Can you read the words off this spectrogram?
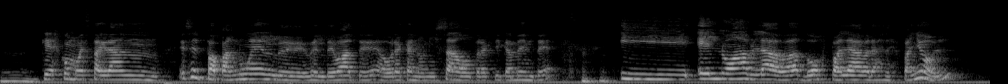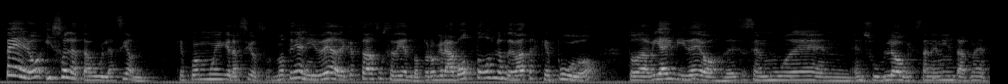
Mm. que es como esta gran... es el Papá Noel de- del debate, ahora canonizado prácticamente, y él no hablaba dos palabras de español, pero hizo la tabulación, que fue muy gracioso. No tenía ni idea de qué estaba sucediendo, pero grabó todos los debates que pudo. Todavía hay videos de ese Semude en, en su blog, están en internet.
